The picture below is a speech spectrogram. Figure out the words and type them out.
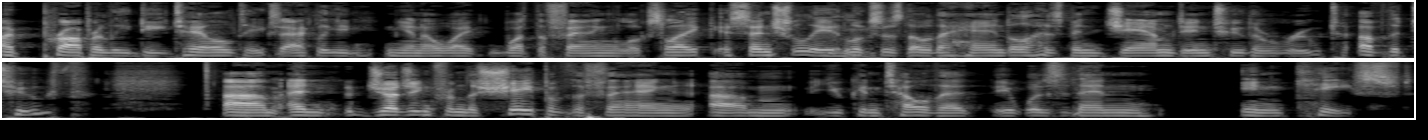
I properly detailed exactly you know like what the fang looks like. Essentially, it Mhm. looks as though the handle has been jammed into the root of the tooth. Um, and judging from the shape of the fang, um, you can tell that it was then encased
